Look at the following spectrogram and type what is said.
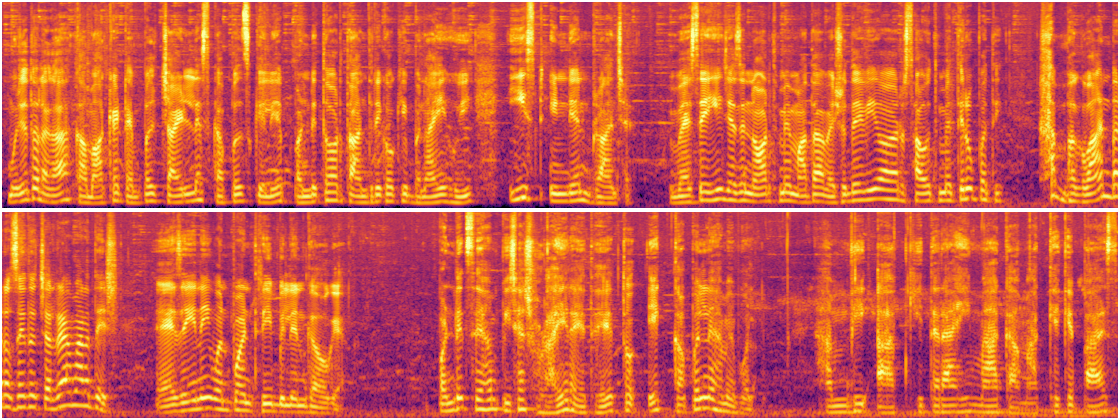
मुझे तो लगा कामाख्या टेंपल चाइल्डलेस कपल्स के लिए पंडितों और तांत्रिकों की बनाई हुई ईस्ट इंडियन ब्रांच है। वैसे ही जैसे नॉर्थ में माता वैष्णो देवी और साउथ में तिरुपति। अब भगवान भरोसे तो चल रहा है हमारा देश। ऐसे ही नहीं 1.3 बिलियन का हो गया। पंडित से हम पीछा छुड़ा ही रहे थे तो एक कपल ने हमें बोला, हम भी आपकी तरह ही माँ कामाख्या के पास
